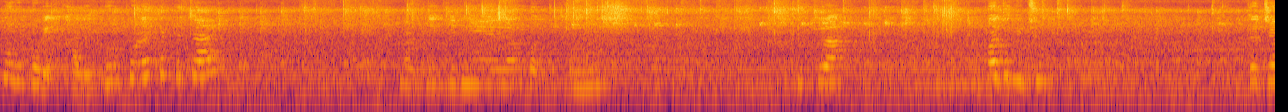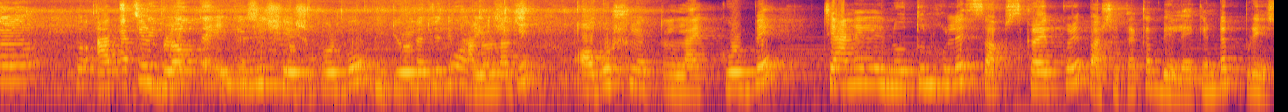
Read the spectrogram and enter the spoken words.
কুরকুরে খালি কুরকুরে খেতে চাই আর কি কি নিয়ে এলাম কত জিনিস। কত কিছু। তো চলো তো আজকের ব্লগটা এখানে শেষ করব। ভিডিওটা যদি ভালো লাগে অবশ্যই একটা লাইক করবে। চ্যানেলে নতুন হলে সাবস্ক্রাইব করে পাশে থাকা বেল আইকনটা প্রেস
